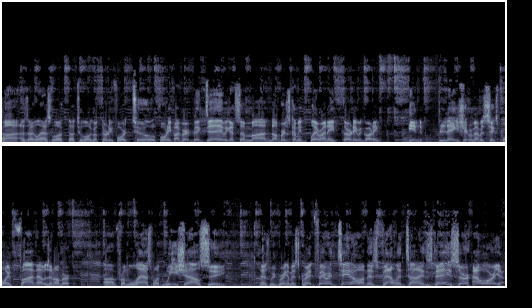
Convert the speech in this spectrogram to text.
uh, as I last looked not too long ago. 34, 245. Very big day. We got some uh, numbers coming to play around 830 regarding inflation. Remember, 6.5. That was a number uh, from last month. We shall see as we bring in Mr. Craig Ferrantino on this Valentine's Day. Sir, how are you?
